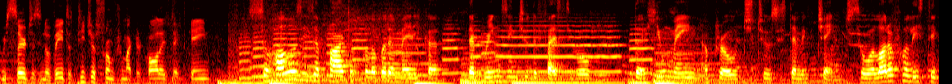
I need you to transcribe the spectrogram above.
researchers, innovators, teachers from Schumacher College that came. So Holos is a part of ColaborAmerica that brings into the festival the humane approach to systemic change. So a lot of holistic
